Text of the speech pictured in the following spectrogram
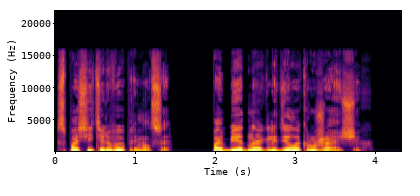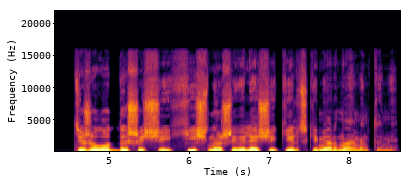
Спаситель выпрямился, победно оглядел окружающих тяжело дышащий, хищно шевелящий кельтскими орнаментами.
